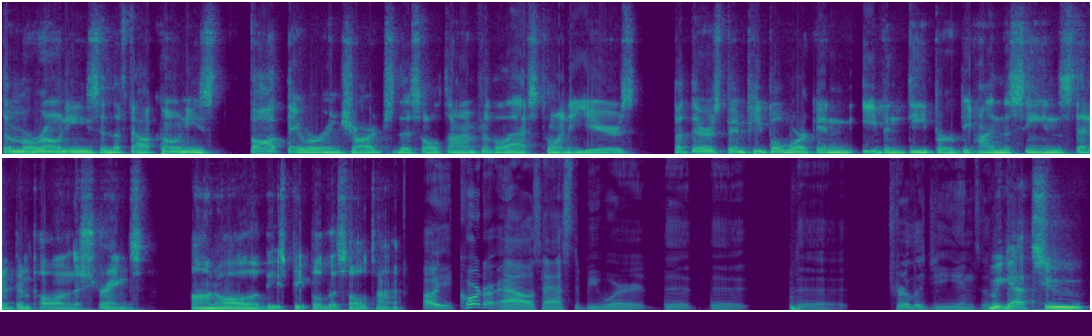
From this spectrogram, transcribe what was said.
the Maronis and the Falcones thought they were in charge this whole time for the last 20 years. But there's been people working even deeper behind the scenes that have been pulling the strings on all of these people this whole time. Oh yeah, Court of Owls has to be where the the the trilogy ends up. We got two,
